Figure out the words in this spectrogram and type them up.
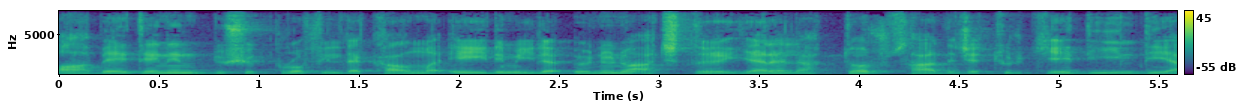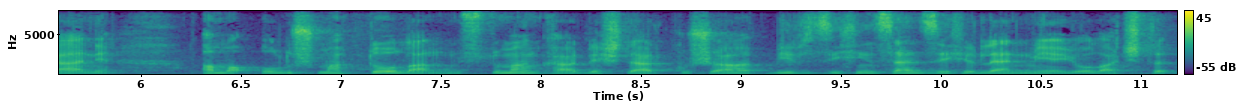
ABD'nin düşük profilde kalma eğilimiyle önünü açtığı yerel aktör sadece Türkiye değildi yani ama oluşmakta olan Müslüman kardeşler kuşağı bir zihinsel zehirlenmeye yol açtı.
